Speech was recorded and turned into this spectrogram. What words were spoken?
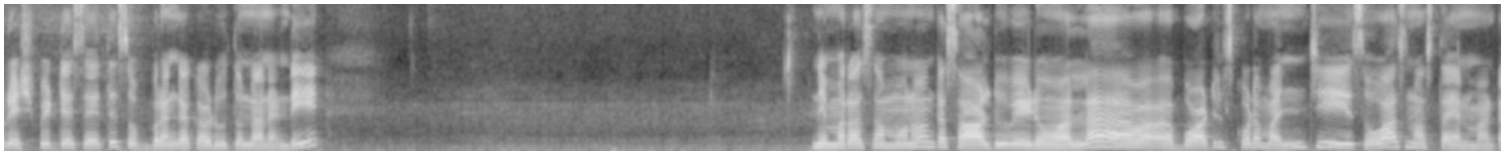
బ్రష్ పెట్టేసి అయితే శుభ్రంగా కడుగుతున్నానండి. నిమ్మరసమును ఇంకా సాల్ట్ వేయడం వల్ల బాటిల్స్ కూడా మంచి సువాసన వస్తాయన్నమాట.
